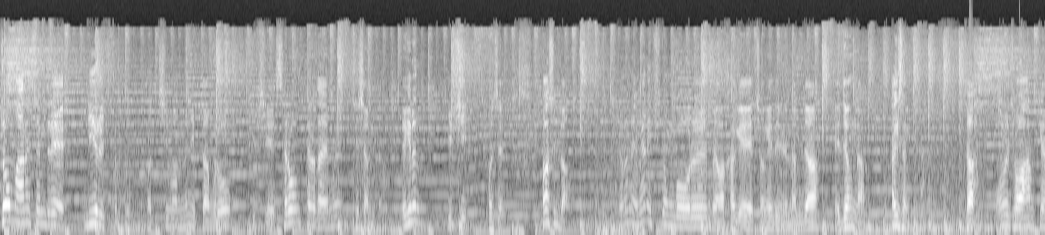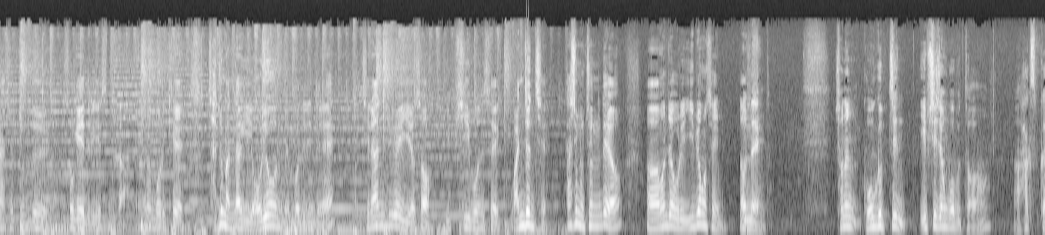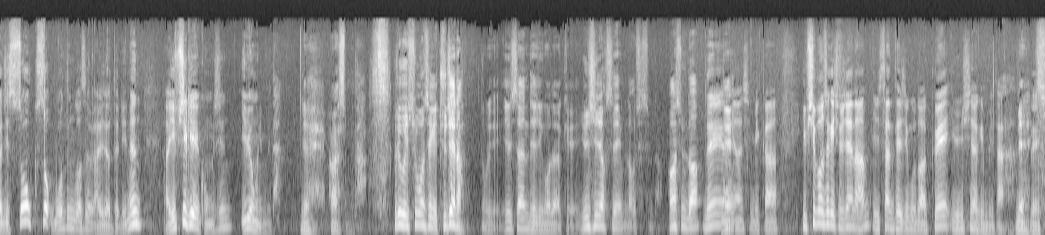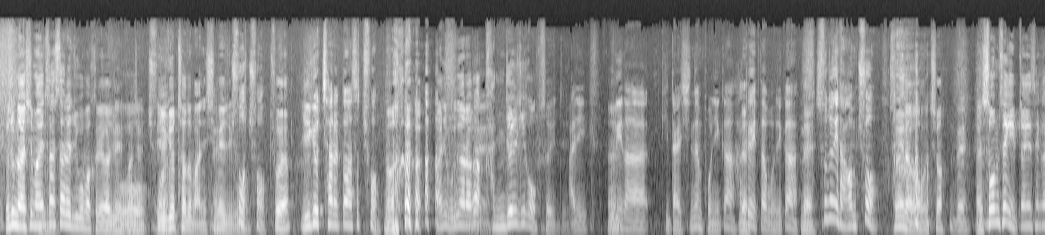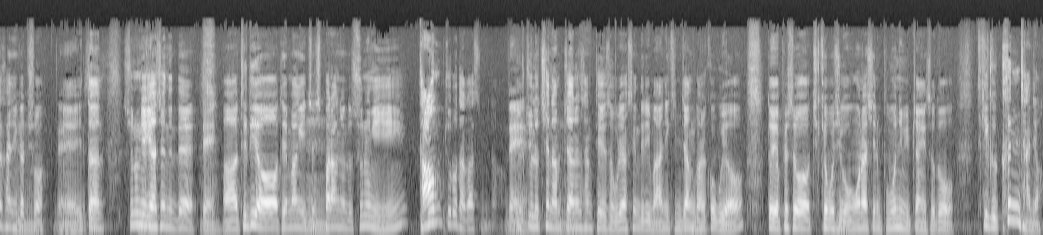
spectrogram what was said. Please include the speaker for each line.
Speaker 1: 좀 많은 쌤들의 리얼 지적도 거침없는 입담으로 입시의 새로운 패러다임을 제시합니다. 여기는 입시 본색. 반갑습니다. 저는 애매한 입시 정보를 명확하게 정해드리는 남자 애정남 하기성입니다. 자, 오늘 저와 함께 하실 분들 소개해드리겠습니다. 뭐 이렇게 자주 만나기 어려운 멤버들인데 어, 지난주에 이어서 입시 본색 완전체 다시 뭉쳤는데요. 어, 먼저 우리 이병호 선생님 나오셨습니다.
Speaker 2: 저는 고급진 입시 정보부터 어, 학습까지 쏙쏙 모든 것을 알려드리는 아, 입시계의 공신 이병훈입니다.
Speaker 1: 네, 반갑습니다. 그리고 입시 본색의 주제남 우리 일산대진고등학교 윤신혁 선생님 나오셨습니다. 반갑습니다.
Speaker 3: 네, 안녕하십니까. 입시본색의 주제남 일산대진고등학교의 윤신혁입니다.
Speaker 1: 네. 요즘 날씨 많이 쌀쌀해지고 막
Speaker 3: 네,
Speaker 1: 그래가지고
Speaker 3: 맞아요. 추워요.
Speaker 1: 일교차도 많이 심해지고
Speaker 3: 추워, 추워.
Speaker 1: 추워요?
Speaker 3: 일교차를 떠나서 추워.
Speaker 1: 아니 우리나라가
Speaker 3: 네.
Speaker 1: 간절기가 없어 이제.
Speaker 3: 아니, 우리나라 이 날씨는 보니까 학교에
Speaker 1: 네.
Speaker 3: 있다 보니까
Speaker 1: 네.
Speaker 3: 수능이 다가오면 추워.
Speaker 1: 수능이 다가오면 추워.
Speaker 3: 네.
Speaker 1: 수험생 입장에 생각하니까 추워.
Speaker 3: 네.
Speaker 1: 예, 일단 수능 얘기하셨는데
Speaker 3: 네.
Speaker 1: 아, 드디어 대망의 2018학년도 수능이 다음 주로 다가왔습니다.
Speaker 3: 네.
Speaker 1: 일주일도 채 남지 않은 상태에서 우리 학생들이 많이 긴장도 할 거고요. 또 옆에서 지켜보시고 응원하시는 부모님 입장에서도 특히 그 큰 자녀,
